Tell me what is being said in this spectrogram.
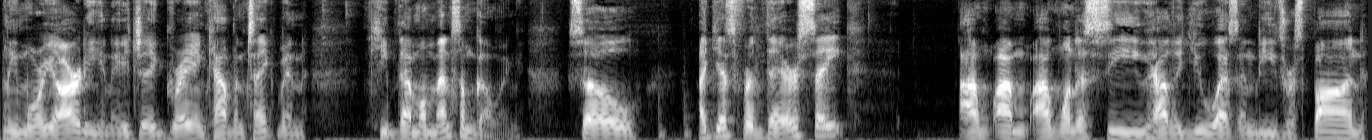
Lee Moriarty and AJ Gray and Calvin Tankman keep that momentum going. So I guess for their sake, I'm, I'm I want to see how the U.S. Indies respond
